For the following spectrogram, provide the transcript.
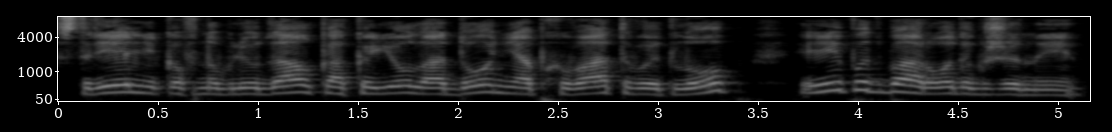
Стрельников наблюдал, как ее ладони обхватывают лоб и подбородок жены.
